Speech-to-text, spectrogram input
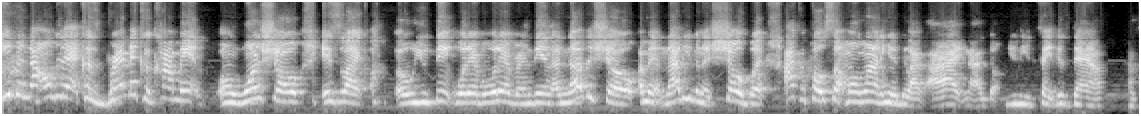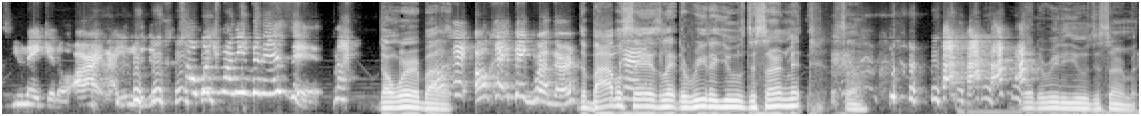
even not only that, because Brandon could comment on one show, it's like, oh, you think whatever, whatever, and then another show. I mean, not even a show, but I could post something online and he'll be like, all right, now don't, you need to take this down. 'cause You naked, or all right, now you need to do. so which one even is it? Like, Don't worry about it. okay, okay, big brother. The Bible Okay. says, "Let the reader use discernment." So let the reader use discernment.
